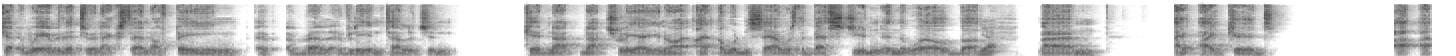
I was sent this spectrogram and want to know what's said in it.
get away with it to an extent of being a, a relatively intelligent kid. Nat- naturally, you know, I, I wouldn't say I was the best student in the world, but yeah. um, I, I could I,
